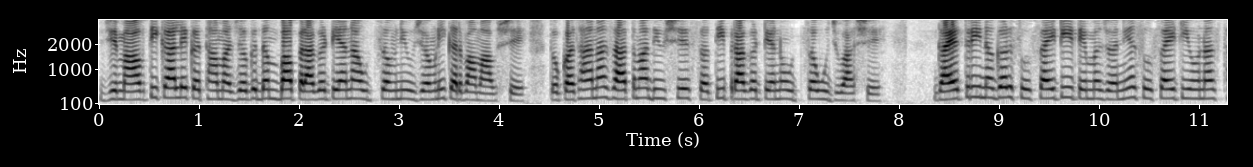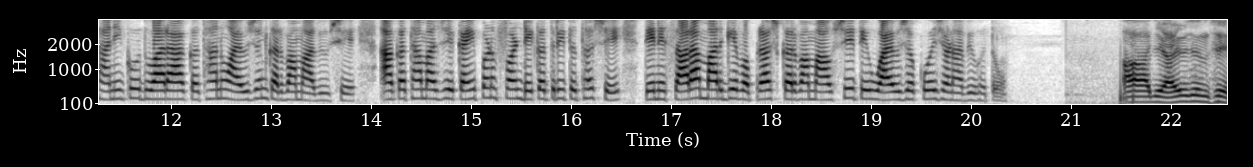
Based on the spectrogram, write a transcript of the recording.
જેમાં આવતીકાલે કથામાં જગદંબા પ્રાગટ્યના ઉત્સવની ઉજવણી કરવામાં આવશે. તો કથાના સાતમા દિવસે સતી પ્રાગટ્યનો ઉત્સવ ઉજવાશે. ગાયત્રીનગર સોસાયટી તેમજ અન્ય સોસાયટીઓના સ્થાનિકો દ્વારા આ કથાનું આયોજન કરવામાં આવ્યું છે. આ કથામાં જે કંઈ પણ ફંડ એકત્રિત થશે, તેને સારા માર્ગે વપરાશ કરવામાં આવશે તેવું આયોજકોએ જણાવ્યું હતું. આ જે આયોજન છે,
